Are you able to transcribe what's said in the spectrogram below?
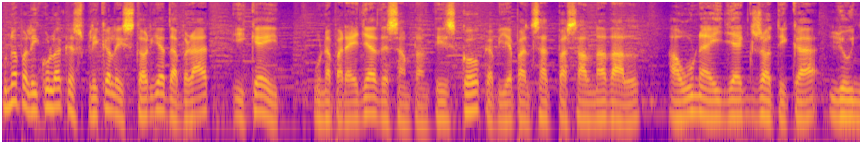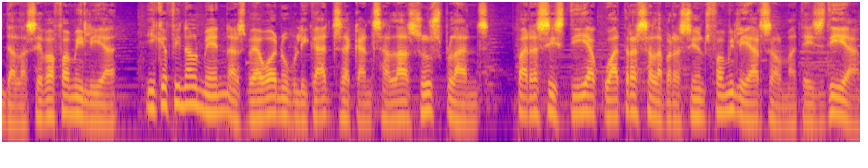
Una pel·lícula que explica la història de Brad i Kate, una parella de San Francisco que havia pensat passar el Nadal a una illa exòtica lluny de la seva família i que finalment es veuen obligats a cancel·lar els seus plans per assistir a quatre celebracions familiars al mateix dia.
